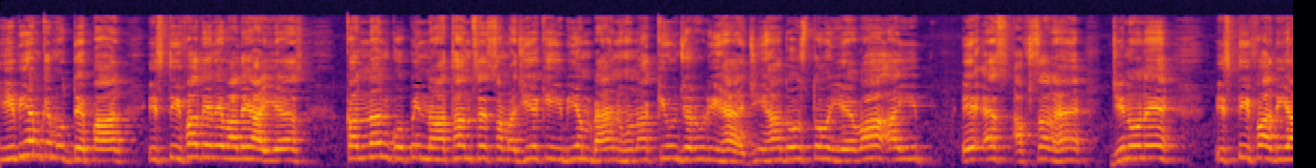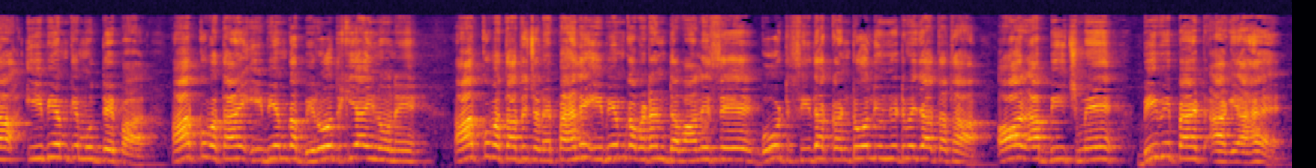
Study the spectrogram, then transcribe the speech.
ईवीएम के मुद्दे पर इस्तीफा देने वाले आईएएस कन्नन गोपीनाथन से समझिए कि ईवीएम बैन होना क्यों ज़रूरी है। जी हाँ दोस्तों, ये वह आई अफसर हैं जिन्होंने इस्तीफा दिया ईवीएम के मुद्दे पर। आपको बताएँ ईवीएम का विरोध किया इन्होंने। आपको बताते चले, पहले ईवीएम का बटन दबाने से वोट सीधा कंट्रोल यूनिट में जाता था और अब बीच में वीवीपैट आ गया है।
